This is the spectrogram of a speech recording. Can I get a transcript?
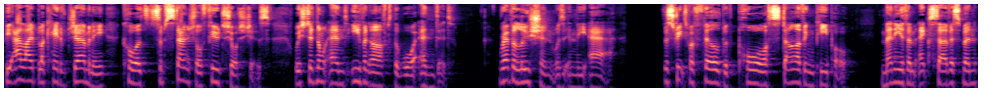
The Allied blockade of Germany caused substantial food shortages, which did not end even after the war ended. Revolution was in the air. The streets were filled with poor, starving people many of them ex servicemen,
